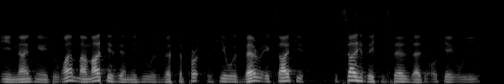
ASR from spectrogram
in 1981 by Matisse, and he was, he was very excited, excited. That he said that, okay, we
